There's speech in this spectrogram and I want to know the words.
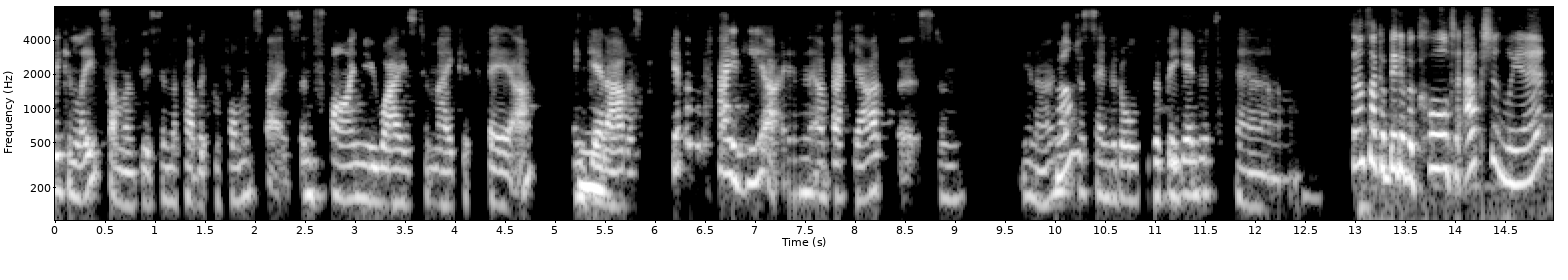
we can lead some of this in the public performance space and find new ways to make it fair and get mm. artists, get them paid here in our backyard first and, you know, well, not just send it all to the big end of town. Sounds like a bit of a call to action, Leanne.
